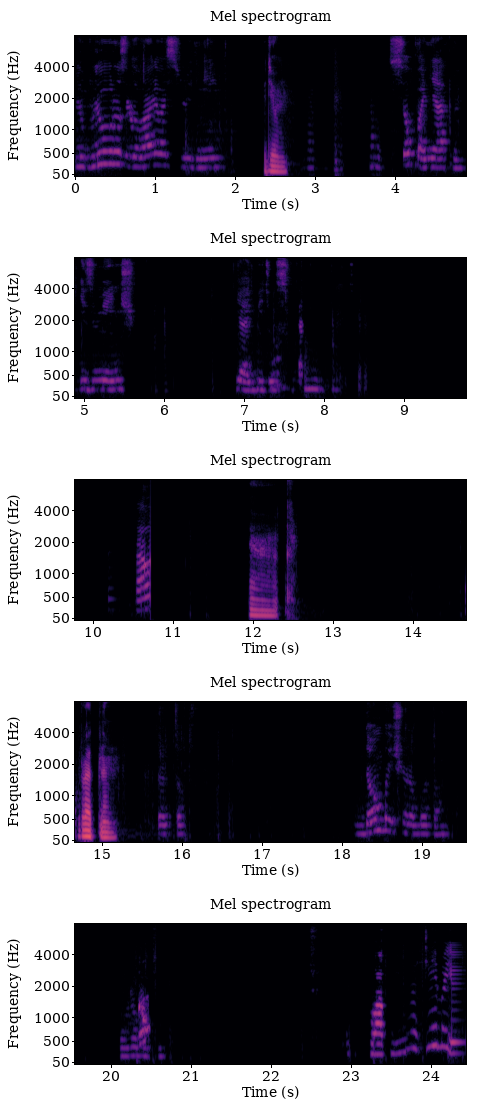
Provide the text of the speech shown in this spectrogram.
Люблю разговаривать с людьми. Пойдем. Все понятно. Изменщик. Я обиделся. Так. Аккуратно. Дом бы еще работал. Он работает. Ладно, не носи мои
